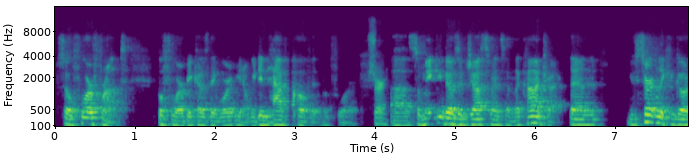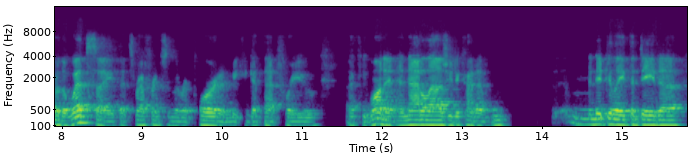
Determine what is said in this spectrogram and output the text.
so forefront before because they weren't, you know, we didn't have COVID before. Sure. Uh, so making those adjustments in the contract, then you certainly can go to the website that's referenced in the report and we can get that for you if you want it. And that allows you to kind of manipulate the data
